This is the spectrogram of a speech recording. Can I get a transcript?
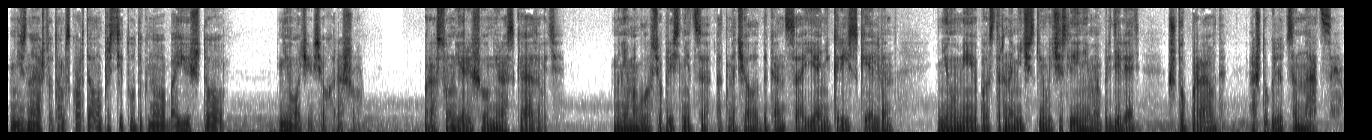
Не знаю, что там с кварталом проституток, но боюсь, что не очень все хорошо. Про сон я решил не рассказывать. Мне могло все присниться от начала до конца. Я не Крис Кельвин. Не умею по астрономическим вычислениям определять, что правда, а что галлюцинация.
